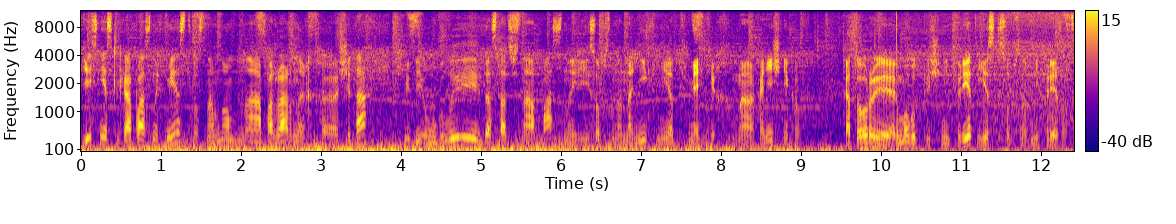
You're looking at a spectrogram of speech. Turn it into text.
Есть несколько опасных мест, в основном на пожарных э, щитах, где углы достаточно опасны и, собственно, на них нет мягких наконечников, которые могут причинить вред, если, собственно, в них врезаться.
